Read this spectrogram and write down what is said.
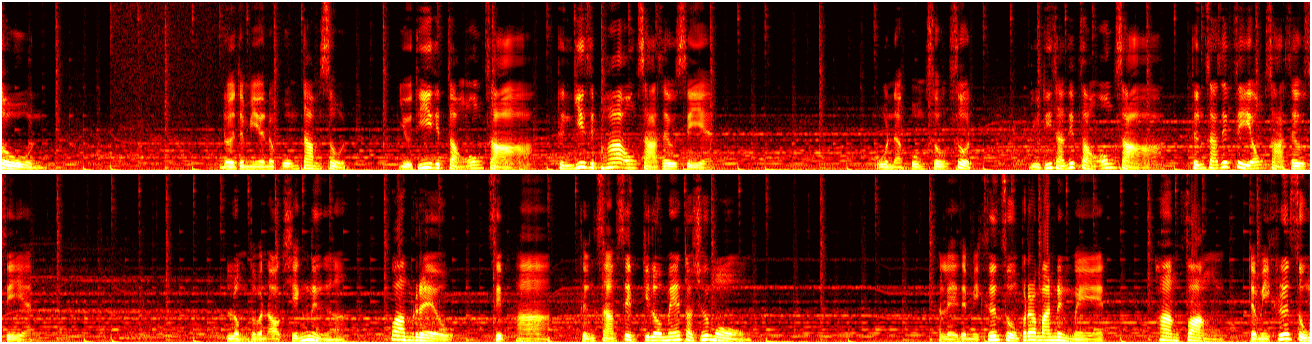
ตูล โดยจะมีอุณหภูมิต่ำสุดอยู่ที่ 12 องศา ถึง 25 องศาเซลเซียส อุณหภูมิสูงสุดอยู่ที่ 32 องศาถึง 34 องศาเซลเซียส ลมตะวันออกเฉียงเหนือ ความเร็ว 15 ถึง 30 กิโลเมตรต่อชั่วโมง ทะเลจะมีคลื่นสูงประมาณ 1 เมตร ห่างฝั่งจะมีคลื่นสูง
